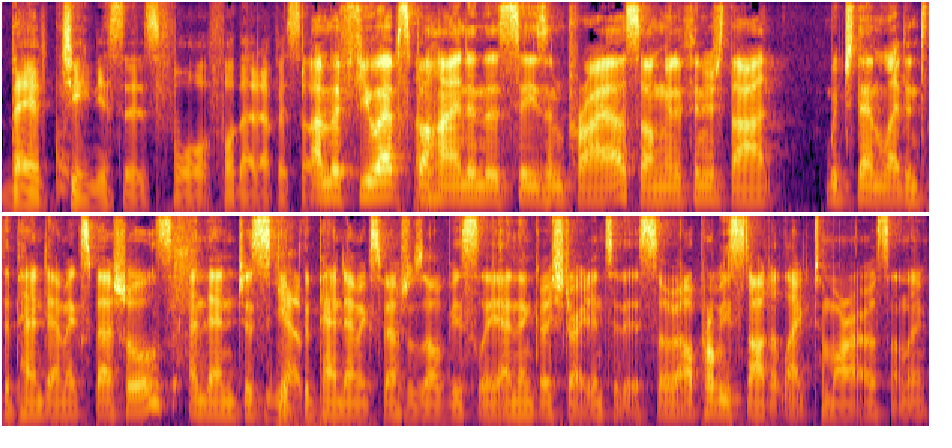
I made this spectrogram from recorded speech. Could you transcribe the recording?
they're geniuses for for that episode. I'm a few eps uh, behind in the season prior, so I'm going to finish that, which then led into the pandemic specials, and then just skip Yep. the pandemic specials, obviously, and then go straight into this. So I'll probably start it like tomorrow or something.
